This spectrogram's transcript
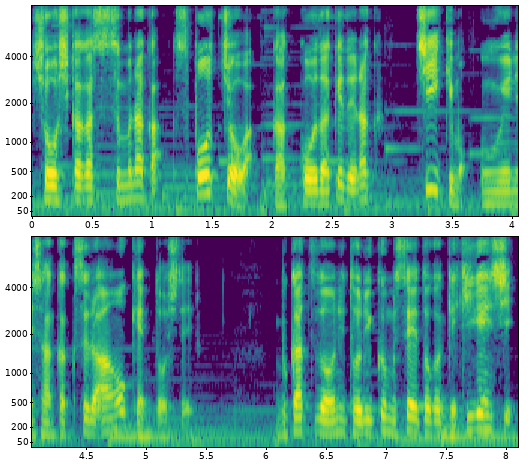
少子化が進む中、スポーツ庁は学校だけでなく、地域も運営に参画する案を検討している。部活動に取り組む生徒が激減し、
